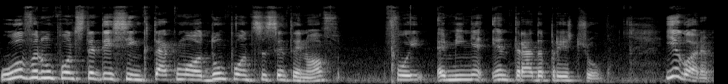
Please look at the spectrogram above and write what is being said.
O over 1.75 está com o de 1.69 foi a minha entrada para este jogo. E agora,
